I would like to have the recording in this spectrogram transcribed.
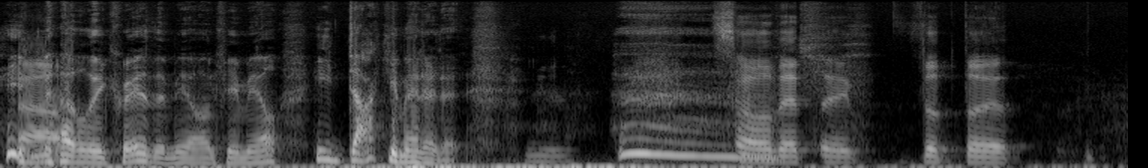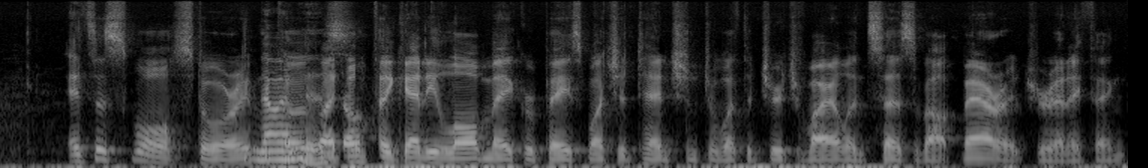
He um, not only created the male and female, he documented it. so that the the the it's a small story because no, I don't think any lawmaker pays much attention to what the Church of Ireland says about marriage or anything.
